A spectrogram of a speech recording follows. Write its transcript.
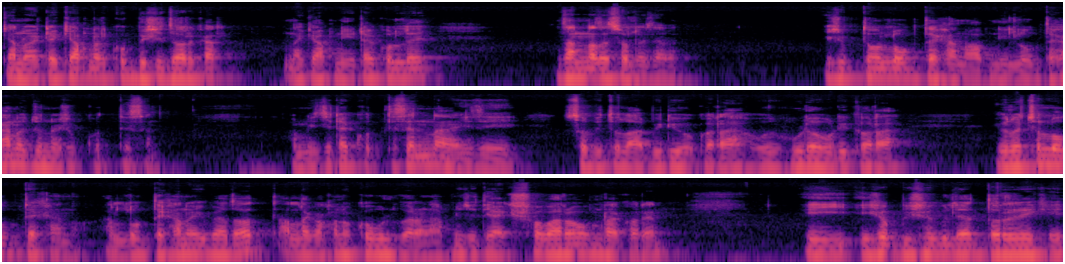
কেন? এটা কি আপনার খুব বেশি দরকার? নাকি আপনি এটা করলে জান্নাতে চলে যাবেন। এসব তো লোক দেখানো, আপনি লোক দেখানোর জন্য এসব করতেছেন। আপনি যেটা করতেছেন না, এই যে ছবি তোলা ভিডিও করা হুড়াহুড়ি করা, এগুলো হচ্ছে লোক দেখানো। আর লোক দেখানো ইবাদত আল্লাহ কখনো কবুল করে না। আপনি যদি একশো বারও উমরা করেন, এই এইসব বিষয়গুলো ধরে রেখে,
